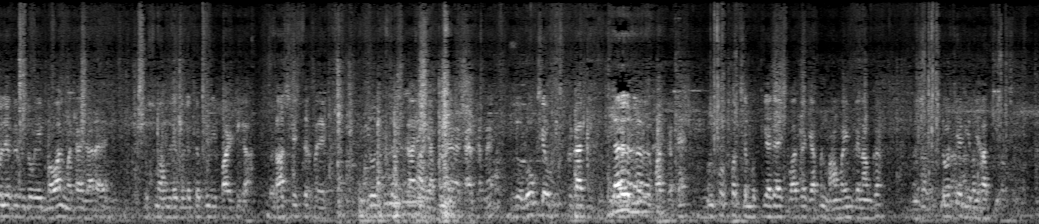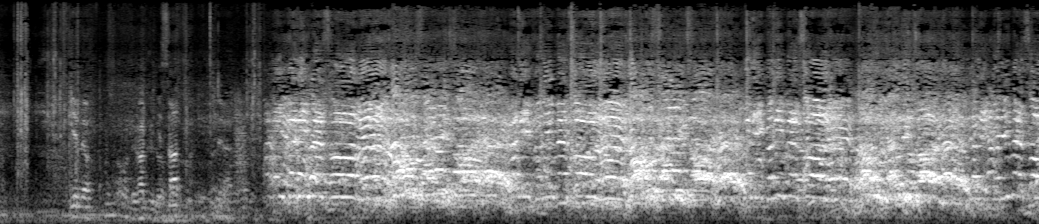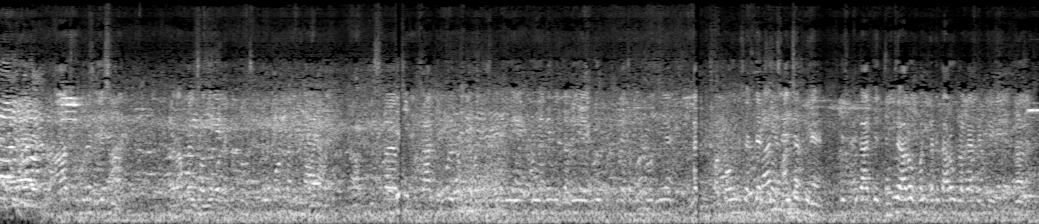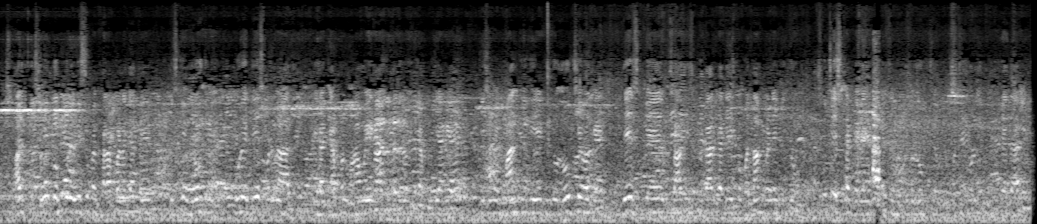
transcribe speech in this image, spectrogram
लगाया जा रहा है। उस मामले को लेकर पूरी पार्टी का राष्ट्रीय स्तर पर एक जो ज्ञापन कार्यक्रम है जो लोक सेवक इस प्रकार की बात करते हैं उनको पद से मुक्त किया जाए। इस बात का ज्ञापन महामहिम के नाम का देहात की ओर से ये लो। देहात की साथ को लेकर सुप्रीम कोर्ट का निर्णय आया इसमें नहीं है कोई नहीं है कोई नहीं है और कांग्रेस अध्यक्ष जो सांसद भी हैं इस प्रकार के झूठे आरोप बन कथित आरोप लगा करके हर किसी को पूरे विश्व में खराब करना चाहते हैं इसके विरोध में पूरे देश भर में आज यह ज्ञापन महामहिम ज्ञापन किया गया है जिसमें मांग की गई है कि जो लोक सेवक है देश के साथ इस प्रकार का देश को बदनाम करने की जो सूचेष्टा करें लोक सेवक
